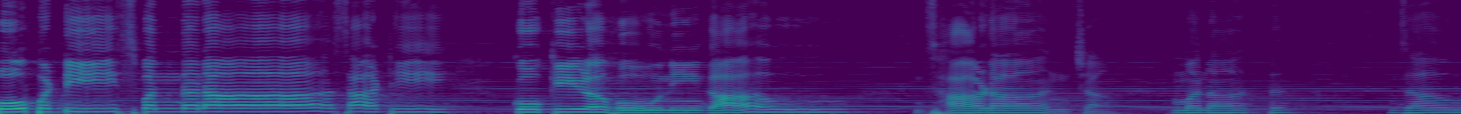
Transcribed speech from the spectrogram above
पोपटी स्पंदनासाठी कोकिळ होनी गाऊ. झाडांच्या मनात जाऊ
